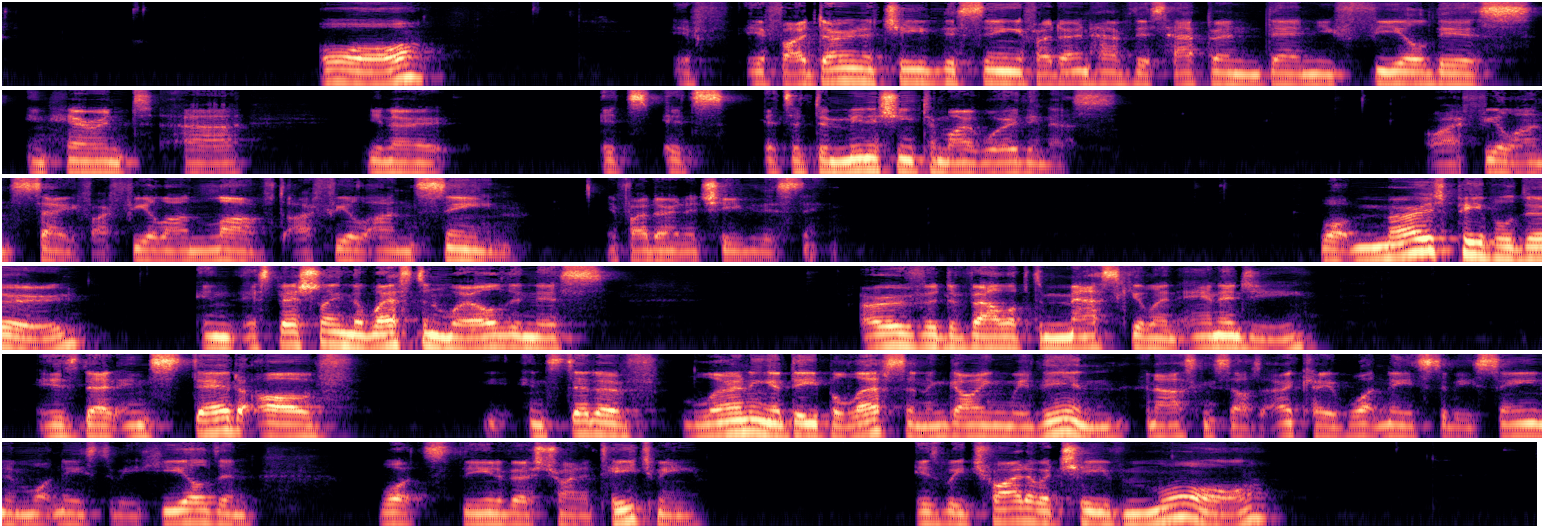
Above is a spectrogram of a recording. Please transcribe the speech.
Or if if I don't achieve this thing, if I don't have this happen, then you feel this inherent, uh, you know, it's it's it's a diminishing to my worthiness. Or I feel unsafe. I feel unloved. I feel unseen if I don't achieve this thing. What most people do, in especially in the Western world, in this overdeveloped masculine energy, is that instead of instead of learning a deeper lesson and going within and asking ourselves, okay, what needs to be seen and what needs to be healed and what's the universe trying to teach me, is we try to achieve more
